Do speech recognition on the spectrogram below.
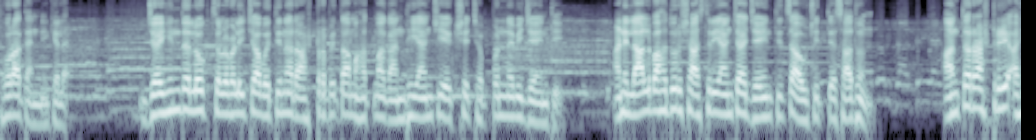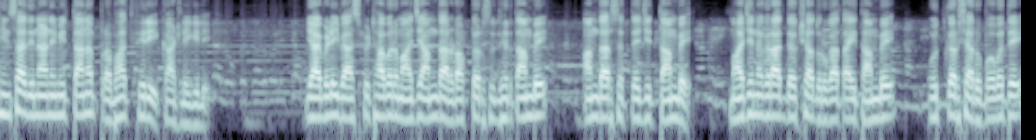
थोरात यांनी केलं जय हिंद लोक चळवळीच्या वतीनं राष्ट्रपिता महात्मा गांधी यांची एकशे छप्पन्नवी जयंती. आणि लालबहादूर शास्त्री यांच्या जयंतीचं औचित्य साधून आंतरराष्ट्रीय अहिंसा दिनानिमित्तानं प्रभात फेरी काढली गेली. यावेळी व्यासपीठावर माजी आमदार डॉक्टर सुधीर तांबे आमदार सत्यजित तांबे माजी नगराध्यक्षा दुर्गाताई तांबे उत्कर्षा रुपवते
